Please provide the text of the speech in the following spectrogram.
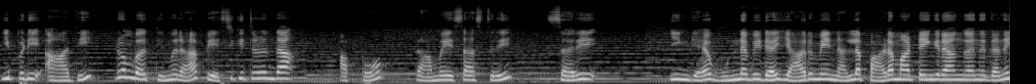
இப்படி ஆதி ரொம்ப திமிரா பேசிக்கிட்டு இருந்தா. அப்போ ராமைய சாஸ்திரி சரி இங்க உன்னை விட யாருமே நல்ல பாட மாட்டேங்கிறாங்கன்னு தானே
